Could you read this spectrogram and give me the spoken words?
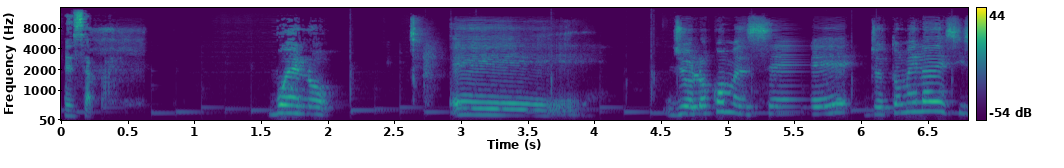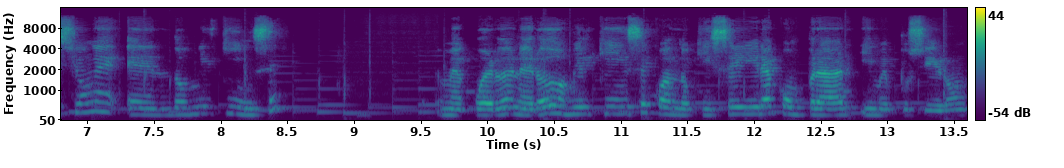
esa Bueno, eh, yo lo comencé, yo tomé la decisión en, 2015, me acuerdo, enero de 2015, cuando quise ir a comprar y me pusieron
